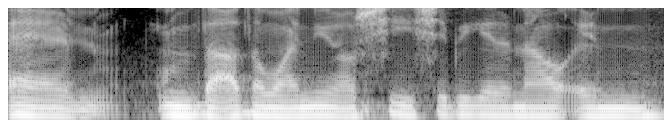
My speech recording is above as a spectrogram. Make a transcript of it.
and the other one you know she should be getting out in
